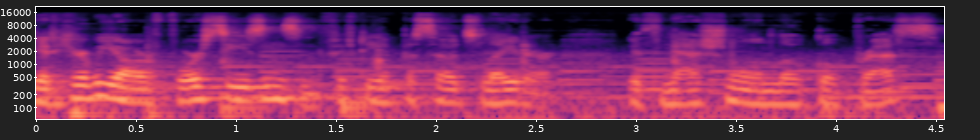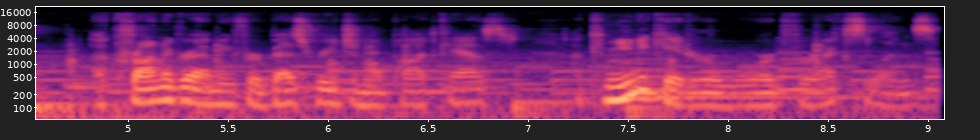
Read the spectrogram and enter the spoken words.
Yet here we are, four seasons and 50 episodes later, with national and local press, a Chronogrammie for Best Regional Podcast, a Communicator Award for Excellence,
